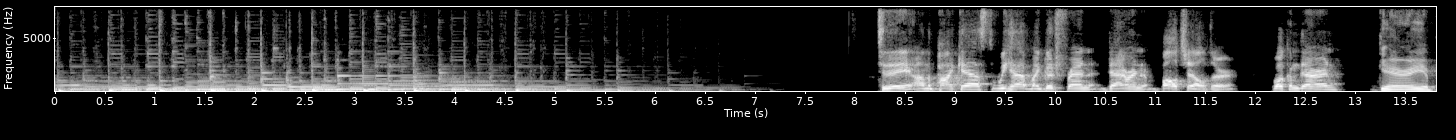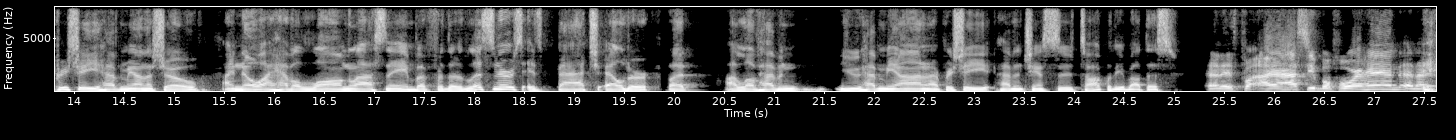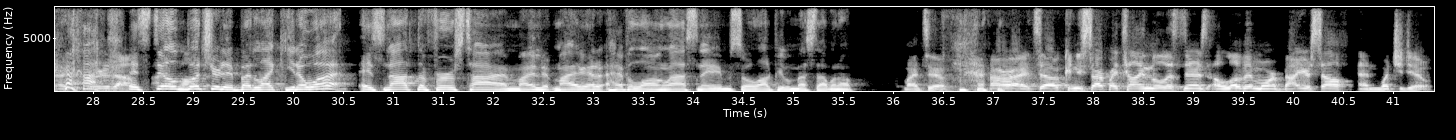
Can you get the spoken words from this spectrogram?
Today on the podcast, we have my good friend, Darren Balchelder. Welcome, Darren. Gary, appreciate you having me on the show. I know I have a long last name, but for the listeners, it's Batch Elder. But I love having you having me on, and I appreciate having a chance to talk with you about this. And it's I asked you beforehand, and I, I screwed it up. it still butchered it. it, but like you know what? It's not the first time. My my I have a long last name, so a lot of people mess that one up. Mine too. All right. So, can you start by telling the listeners a little bit more about yourself and what you do?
